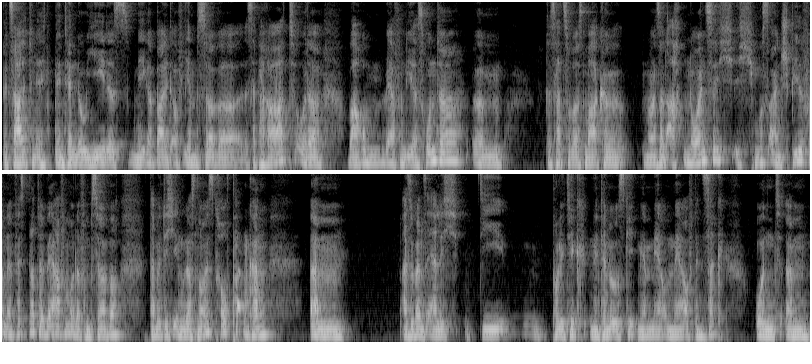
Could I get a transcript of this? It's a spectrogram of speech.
bezahlt Nintendo jedes Megabyte auf ihrem Server separat oder warum werfen die das runter? Ähm, das hat sowas Marke 1998. Ich muss ein Spiel von der Festplatte werfen oder vom Server, damit ich irgendwas Neues draufpacken kann. Ähm, also ganz ehrlich, die Politik Nintendos geht mir mehr und mehr auf den Sack. Und ähm,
